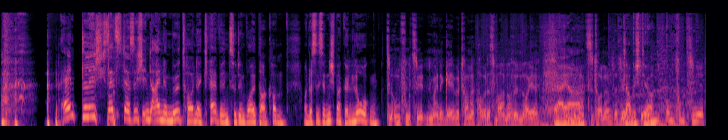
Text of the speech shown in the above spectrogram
endlich setzt er sich in eine Mülltonne, Kevin, zu dem Wolter. Komm. Und das ist ja nicht mal gelogen. umfunktioniert in meine gelbe Tonne, aber das war noch eine neue, Ja, ja. Tonne. Deswegen Glaub hab ich die dir. Um, umfunktioniert.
